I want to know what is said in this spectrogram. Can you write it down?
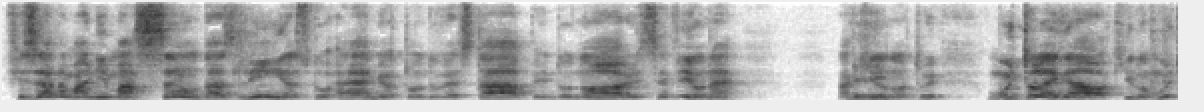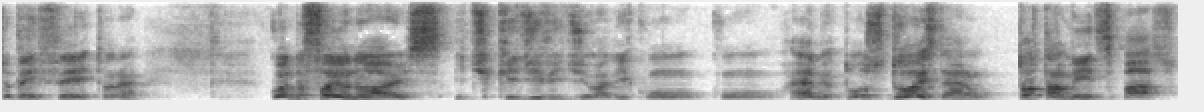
Fizeram uma animação das linhas do Hamilton, do Verstappen, do Norris, você viu, né? Aquilo no Twitter. Muito legal aquilo, muito bem feito, né? Quando foi o Norris que dividiu ali com, com o Hamilton, os dois deram totalmente espaço.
